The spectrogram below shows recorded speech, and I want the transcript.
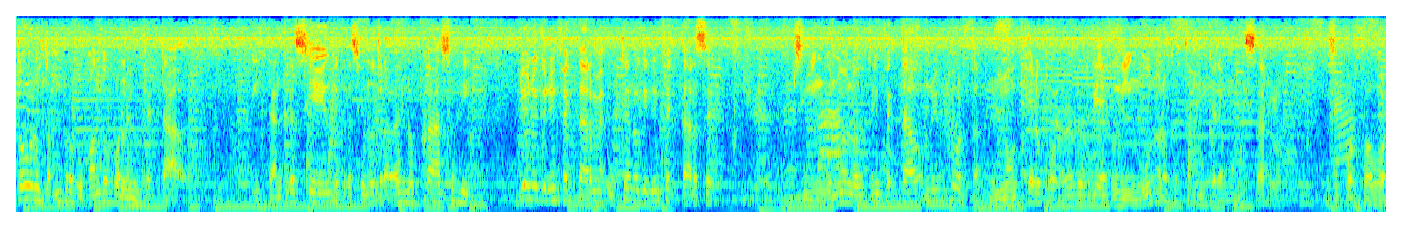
todos nos estamos preocupando por los infectados. Y están creciendo, creciendo otra vez los casos y yo no quiero infectarme, usted no quiere infectarse, si ninguno de los está infectado, no importa. No quiero correr el riesgo ninguno de los que estamos queremos hacerlo. Entonces, por favor,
